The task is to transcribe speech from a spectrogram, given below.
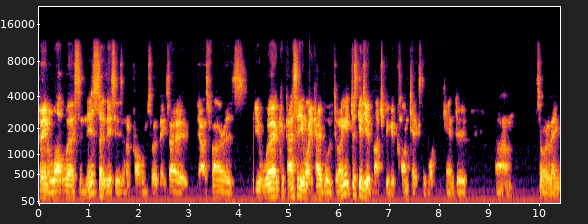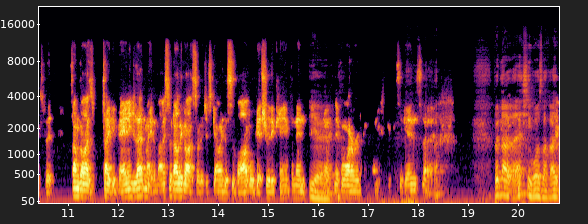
been a lot worse than this, so this isn't a problem, sort of thing. So, you know, as far as your work capacity and what you're capable of doing, it just gives you a much bigger context of what you can do, um, sort of things. But some guys take advantage of that and make the most of it. Other guys sort of just go into survival, get through the camp, and then yeah, you know, never want to repeat again. So, but no, it actually was like I,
